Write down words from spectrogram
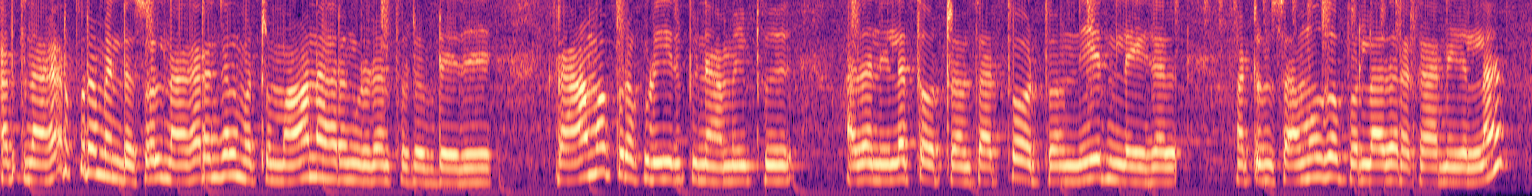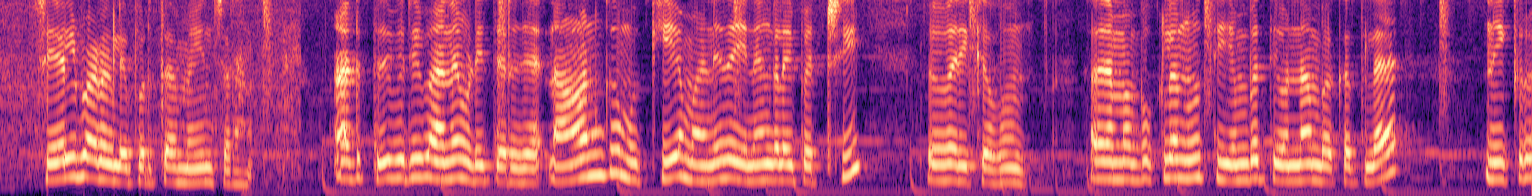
அடுத்து நகர்ப்புறம் என்ற சொல் நகரங்கள் மற்றும் மாநகரங்களுடன் தொடர்புடையது. கிராமப்புற குடியிருப்பின் அமைப்பு அதன் நிலத்தோற்றம் தட்பவெப்பம் நீர்நிலைகள் மற்றும் சமூக பொருளாதார காரணிகள்லாம் செயல்பாடுகளை பொறுத்து அமைன்னு சொல்கிறாங்க அடுத்து விரிவான விடை நான்கு முக்கிய மனித இனங்களை பற்றி விவரிக்கவும். அது நம்ம புக்கில் நூற்றி எண்பத்தி ஒன்றாம் பக்கத்தில் நீக்ரோ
